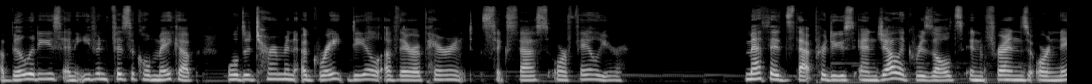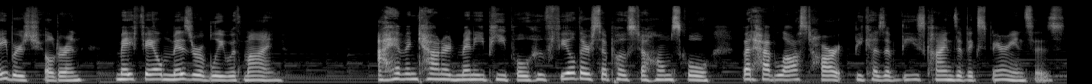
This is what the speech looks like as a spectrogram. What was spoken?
abilities, and even physical makeup will determine a great deal of their apparent success or failure. Methods that produce angelic results in friends or neighbors' children may fail miserably with mine. I have encountered many people who feel they're supposed to homeschool but have lost heart because of these kinds of experiences.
